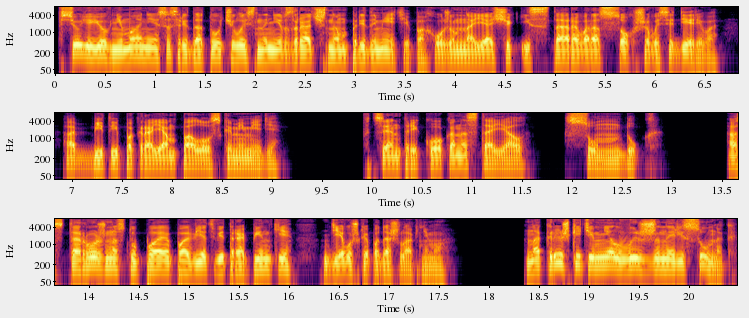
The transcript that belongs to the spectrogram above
Все ее внимание сосредоточилось на невзрачном предмете, похожем на ящик из старого рассохшегося дерева, оббитый по краям полосками меди. В центре кокона стоял сундук. Осторожно ступая по ветви тропинки, девушка подошла к нему. На крышке темнел выжженный рисунок,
